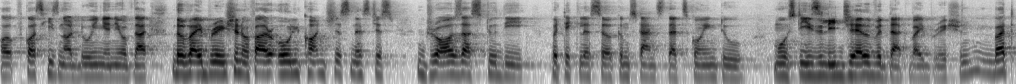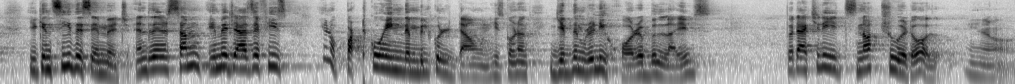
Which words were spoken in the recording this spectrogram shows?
of course he's not doing any of that the vibration of our own consciousness just draws us to the particular circumstance that's going to most easily gel with that vibration but you can see this image and there's some image as if he's you know patkoing them bilkul down he's going to give them really horrible lives but actually it's not true at all you know,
